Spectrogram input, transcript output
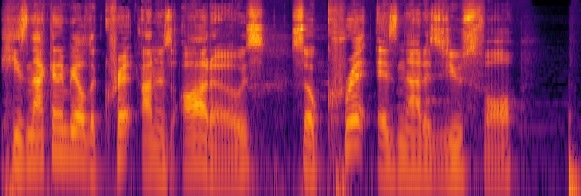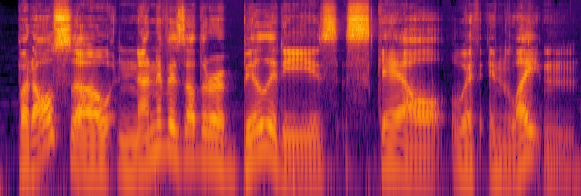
he's not going to be able to crit on his autos, so crit is not as useful. But also, none of his other abilities scale with Enlighten.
